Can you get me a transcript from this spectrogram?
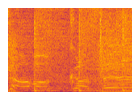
Sabah gazı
